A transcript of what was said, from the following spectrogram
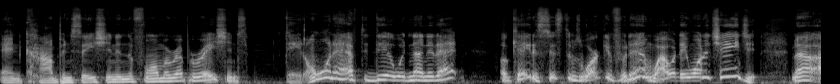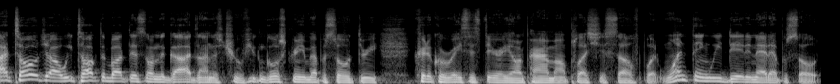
and compensation in the form of reparations. They don't want to have to deal with none of that. Okay, the system's working for them. Why would they want to change it? Now, I told y'all, we talked about this on the God's Honest Truth. You can go scream episode three, Critical Racist Theory on Paramount Plus yourself. But one thing we did in that episode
